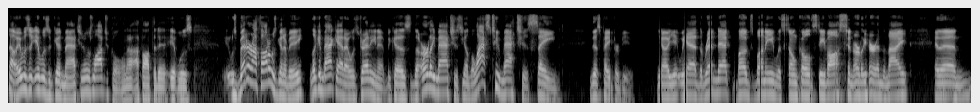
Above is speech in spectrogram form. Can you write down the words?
No, it was a, it was a good match and it was logical, and I, I thought that it, it was it was better than I thought it was going to be. Looking back at it, I was dreading it because the early matches, you know, the last two matches saved this pay per view. You know, we had the redneck Bugs Bunny with Stone Cold Steve Austin earlier in the night, and then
